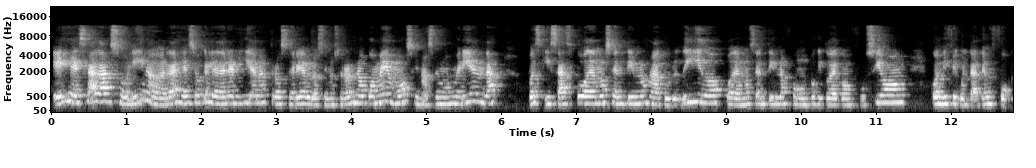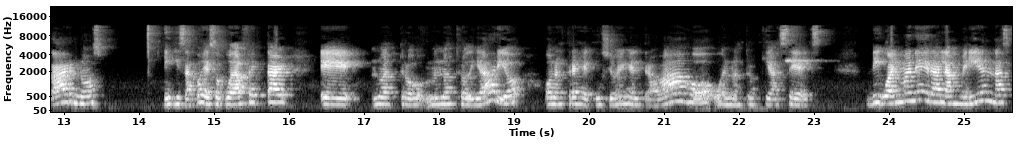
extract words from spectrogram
es esa gasolina, ¿verdad? Es eso que le da energía a nuestro cerebro. Si nosotros no comemos, si no hacemos merienda, pues quizás podemos sentirnos aturdidos, podemos sentirnos con un poquito de confusión, con dificultad de enfocarnos y quizás pues eso pueda afectar eh, nuestro, nuestro diario o nuestra ejecución en el trabajo o en nuestros quehaceres. De igual manera, las meriendas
